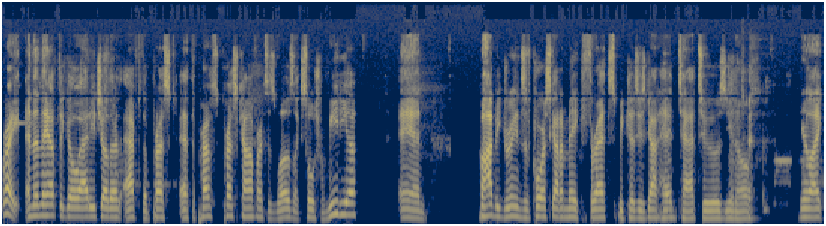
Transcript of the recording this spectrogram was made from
Right. And then they have to go at each other after the press at the press press conference as well as like social media. And Bobby Green's of course got to make threats because he's got head tattoos, you know. You're like,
